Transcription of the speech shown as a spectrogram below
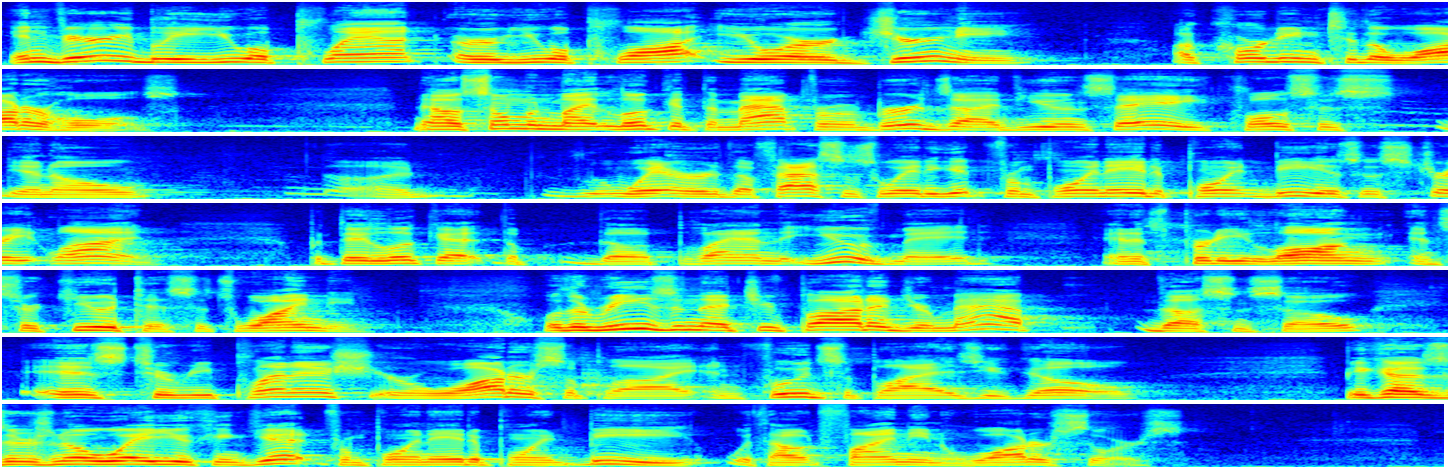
Invariably, you will plant or you will plot your journey according to the water holes. Now, someone might look at the map from a bird's eye view and say, closest, you know, uh, where the fastest way to get from point A to point B is a straight line. But they look at the, the plan that you have made, and it's pretty long and circuitous, it's winding. Well, the reason that you've plotted your map thus and so is to replenish your water supply and food supply as you go, because there's no way you can get from point A to point B without finding a water source.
